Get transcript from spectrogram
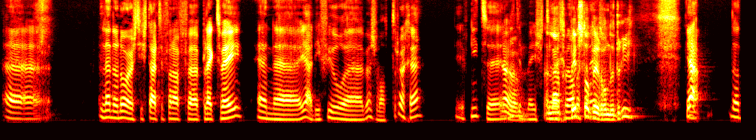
Eh Lando Norris die startte vanaf eh, plek 2. En eh, ja, die viel eh, best wel terug, hè? Die heeft niet, eh Ja, niet de meest Een eh, late geweldige pitstop in ronde drie. Ja, dat,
